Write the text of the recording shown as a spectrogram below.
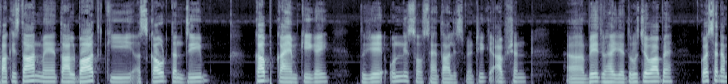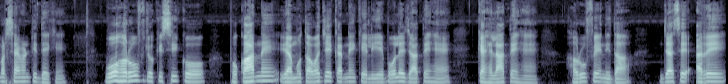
पाकिस्तान में तालबात की स्काउट तंजीम कब कायम की गई? तो ये उन्नीस में, ठीक है? ऑप्शन बे जो है, ये दुरुस्त जवाब है। क्वेश्चन नंबर सेवेंटी देखें। वो हरूफ जो किसी को पुकारने या मुतवजह करने के लिए बोले जाते हैं, कहलाते हैं, हरूफ निदा। जैसे अरे,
